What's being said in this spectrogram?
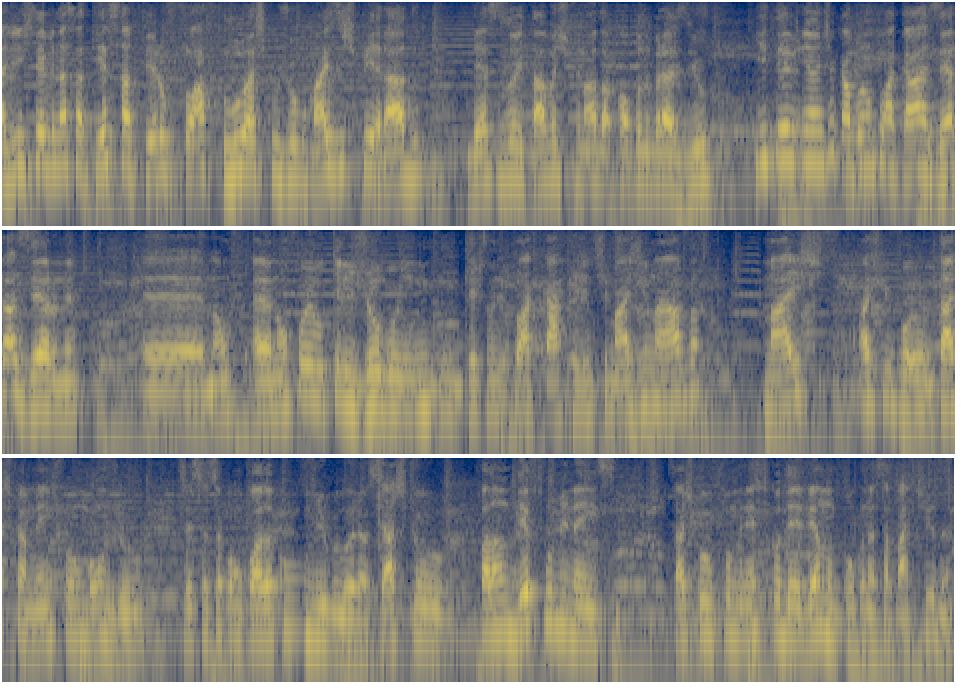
A gente teve nessa terça-feira o Fla-Flu, acho que o jogo mais esperado dessas oitavas de final da Copa do Brasil. E, teve, e a gente acabou no placar 0 a 0 né? É, não, é, não foi aquele jogo em, em, questão de placar que a gente imaginava, mas acho que foi, taticamente foi um bom jogo. Não sei se você concorda comigo, Lourel. Você acha que o. Falando de Fluminense, você acha que o Fluminense ficou devendo um pouco nessa partida?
